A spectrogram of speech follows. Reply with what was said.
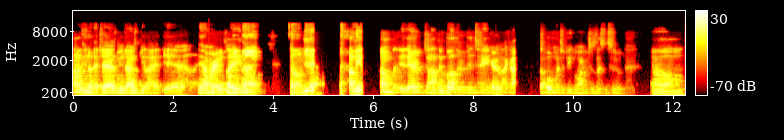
as you know, that jazz music, I just be like, yeah, yeah, I'm ready to play. You know? yeah, I mean, I'm Eric Jonathan Butler, Ben Tankard, like I, a whole bunch of people I can just listen to. Um,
